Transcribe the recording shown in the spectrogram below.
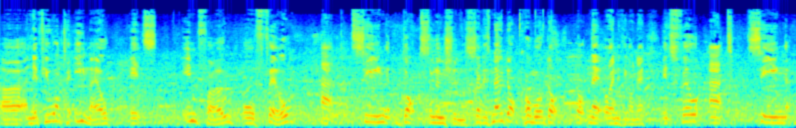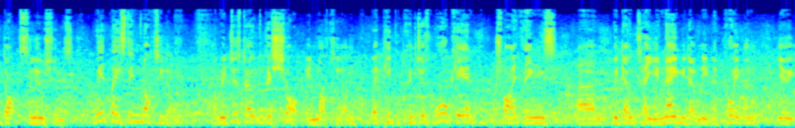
Uh, and if you want to email, it's info or phil at seeing.solutions. So there's no dot .com or dot, dot .net or anything on there. It's phil at seeing.solutions. We're based in Nottingham. And we've just opened a shop in Nottingham where people can just walk in, try things, Um, we don't tell your name. You don't need an appointment. You,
